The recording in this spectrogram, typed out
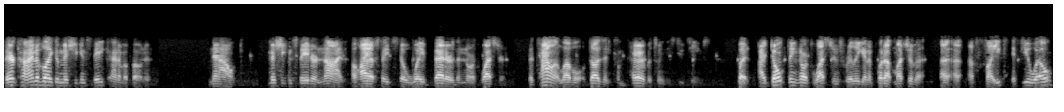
They're kind of like a Michigan State kind of opponent. Now, Michigan State or not, Ohio State's still way better than Northwestern. The talent level doesn't compare between these two teams. But I don't think Northwestern's really going to put up much of a, a, a fight, if you will,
